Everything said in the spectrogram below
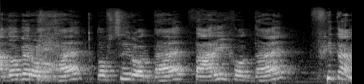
আদবের অধ্যায়, তফসির অধ্যায়, তারিখ অধ্যায়, ফিতান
